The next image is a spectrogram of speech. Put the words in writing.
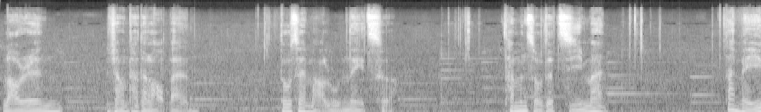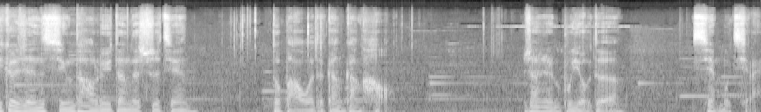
老人让他的老伴都在马路内侧，他们走得极慢，但每一个人行到绿灯的时间都把握得刚刚好，让人不由得羡慕起来。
